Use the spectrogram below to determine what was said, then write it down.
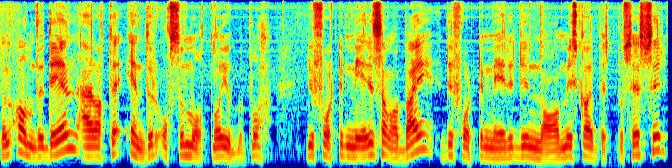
Den andre delen er at det endrer også måten å jobbe på. Du får til mer samarbeid, du får til mer dynamiske arbeidsprosesser,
